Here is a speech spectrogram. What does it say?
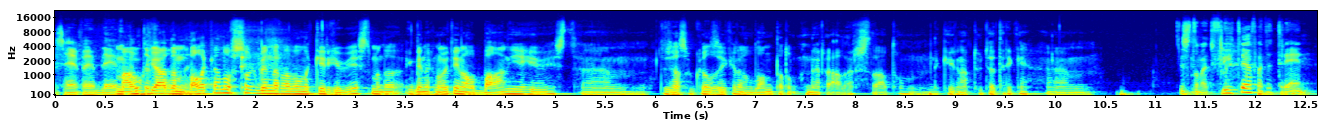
Zijn blij Maar ook ja, de. Balkan of zo, ik ben daar al een keer geweest, maar dat, ik ben nog nooit in Albanië geweest. Ehm, dus dat is ook wel zeker een land dat op mijn radar staat om een keer naartoe te trekken. Ehm, Is het dan met het vliegtuig of met de trein?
